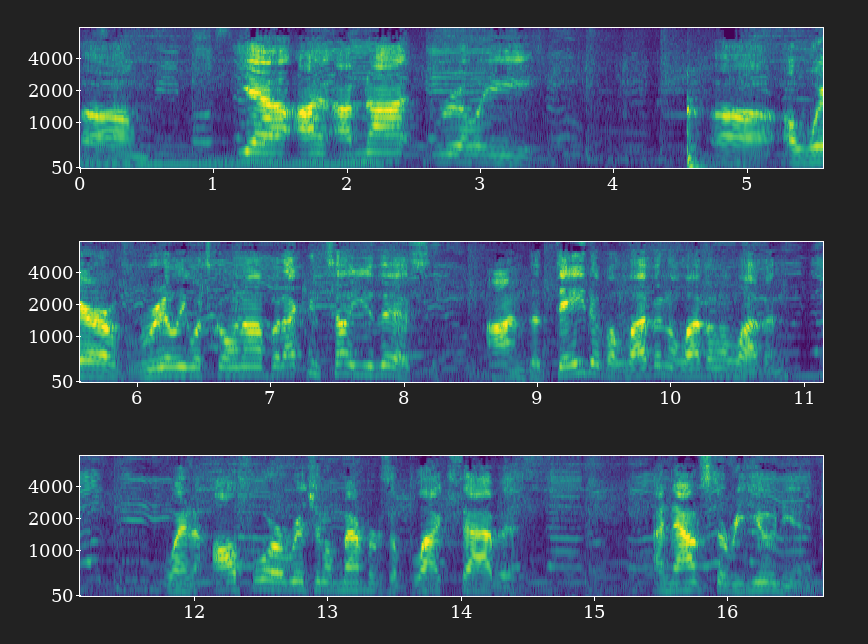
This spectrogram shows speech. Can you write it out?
um, yeah, I, I'm not really uh, aware of really what's going on, but I can tell you this. On the date of 11 11 11, when all four original members of Black Sabbath announced a reunion,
